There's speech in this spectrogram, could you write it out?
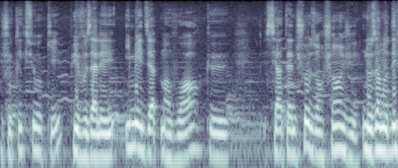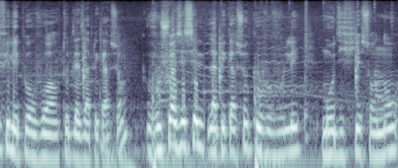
Je clique sur OK. Puis, vous allez immédiatement voir que certaines choses ont changé. Nous allons défiler pour voir toutes les applications. Vous choisissez l'application que vous voulez modifier son nom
